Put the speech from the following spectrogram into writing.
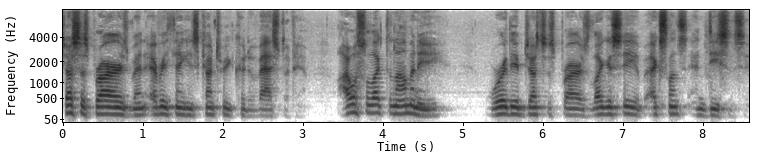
Justice Breyer has been everything his country could have asked of him. I will select a nominee worthy of Justice Breyer's legacy of excellence and decency.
